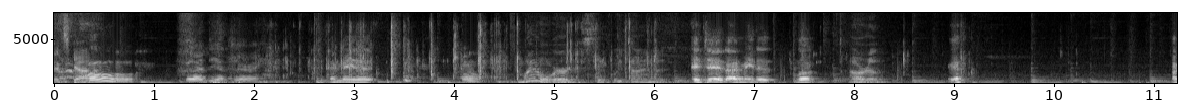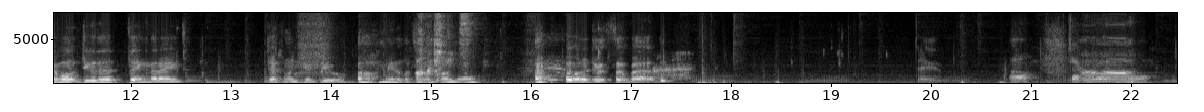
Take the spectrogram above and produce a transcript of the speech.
it's got Oh. Good idea Terry. I made it. Oh. It Might have worked if we time it. It did. I made it. Look, Oh, really? Yeah. I won't do the thing that I definitely could do. Oh man, it looks really fun Okay. though. I want to do it so bad. Damn. Oh, checkpoint. Oh. Cool.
